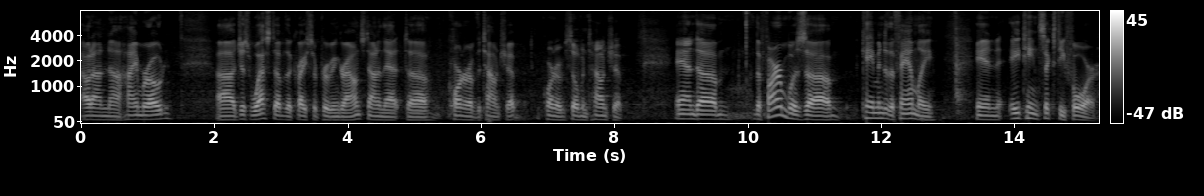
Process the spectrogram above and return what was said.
out on uh, Heim Road, uh, just west of the Chrysler Proving Grounds, down in that uh, corner of the township, corner of Sylvan Township. And um, the farm was uh, came into the family in 1864.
